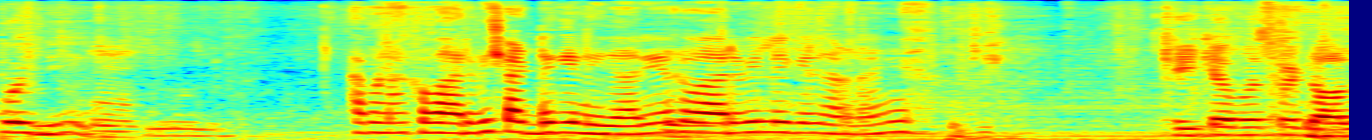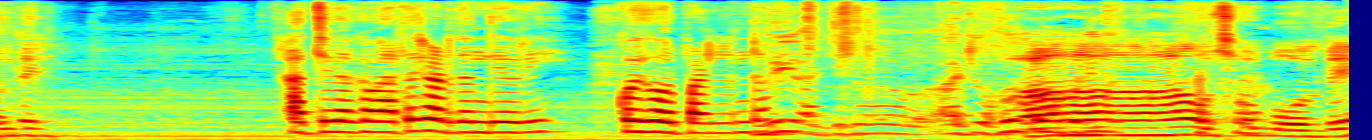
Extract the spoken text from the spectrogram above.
ਕੋਈ ਨਹੀਂ। ਆਪਣਾ ਅਖਬਾਰ ਵੀ ਛੱਡ ਕੇ ਨਹੀਂ ਜਾ ਰਹੀ ਅਖਬਾਰ ਵੀ ਲੈ ਕੇ ਜਾਣਾ ਹੈ ਠੀਕ ਹੈ ਬਸ ਫਿਰ ਡਾਲ ਦੇ ਅੱਜ ਦਾ ਅਖਬਾਰ ਤਾਂ ਛੱਡ ਦਿੰਦੇ ਹੋਰੀ ਕੋਈ ਹੋਰ ਪੜ ਲੈਂਦਾ ਨਹੀਂ ਅੱਜ ਦਾ ਅੱਜ ਉਹ हाँ हाँ हाँ हाँ अच्छा। उसको बोल दे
